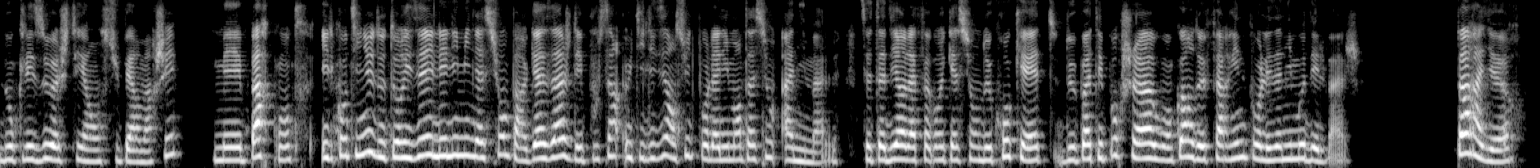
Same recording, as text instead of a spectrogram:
donc les œufs achetés en supermarché, mais par contre, il continue d'autoriser l'élimination par gazage des poussins utilisés ensuite pour l'alimentation animale, c'est-à-dire la fabrication de croquettes, de pâtés pour chats ou encore de farine pour les animaux d'élevage. Par ailleurs,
